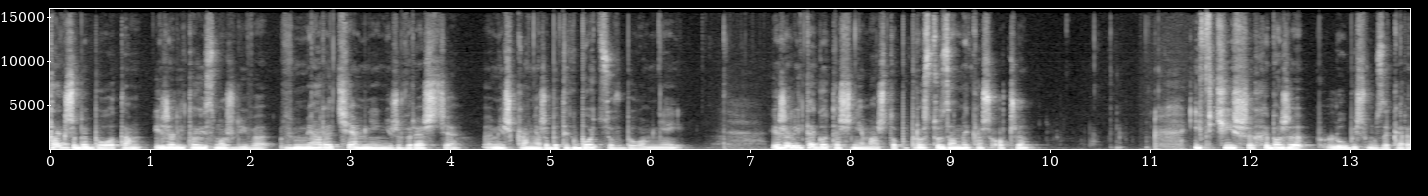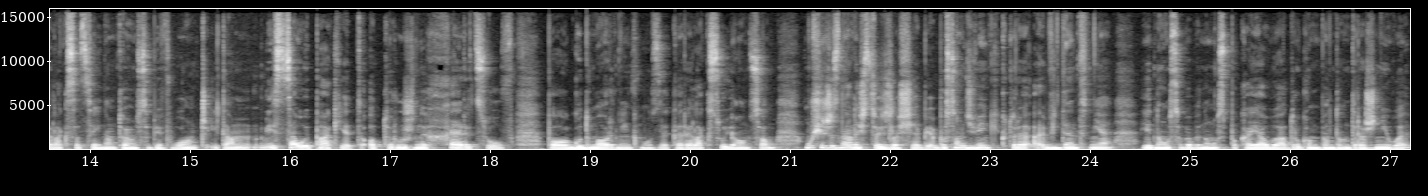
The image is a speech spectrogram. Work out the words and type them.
tak żeby było tam, jeżeli to jest możliwe, w miarę ciemniej niż w reszcie mieszkania, żeby tych bodźców było mniej. Jeżeli tego też nie masz, to po prostu zamykasz oczy i w ciszy, chyba że lubisz muzykę relaksacyjną, to ją sobie włącz i tam jest cały pakiet od różnych herców po good morning muzykę relaksującą. Musisz znaleźć coś dla siebie, bo są dźwięki, które ewidentnie jedną osobę będą uspokajały, a drugą będą drażniły.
